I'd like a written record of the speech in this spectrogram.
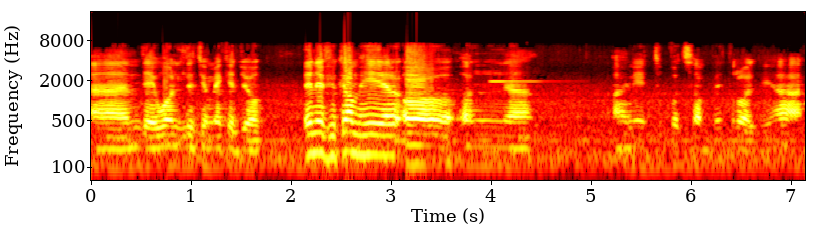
and they won't let you make a joke. Then if you come here or on, uh, I need to put some petrol. Yeah,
